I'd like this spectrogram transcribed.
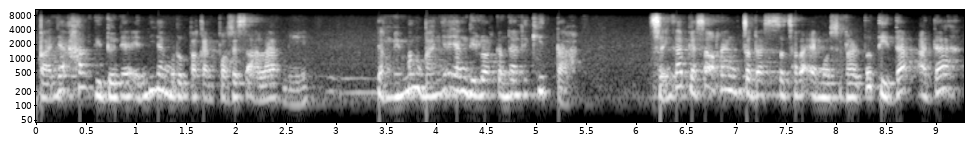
banyak hal di dunia ini yang merupakan proses alami yang memang banyak yang di luar kendali kita. Sehingga biasa orang yang cerdas secara emosional itu tidak ada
